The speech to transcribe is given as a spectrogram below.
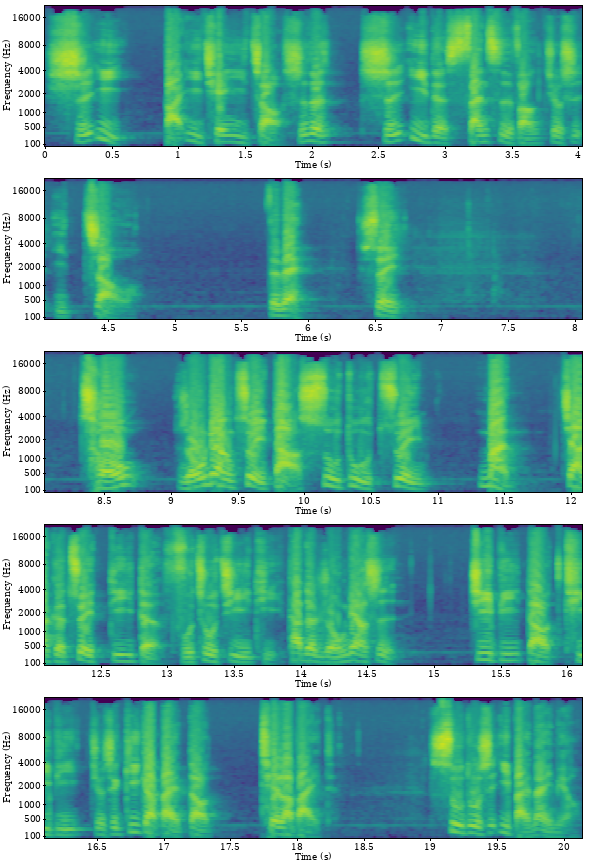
十亿把一千亿兆，十的十亿的三次方就是一兆哦。对不对？所以从容量最大、速度最慢、价格最低的辅助记忆体，它的容量是 GB 到 TB，就是 Gigabyte 到 Terabyte，速度是一百奈秒。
